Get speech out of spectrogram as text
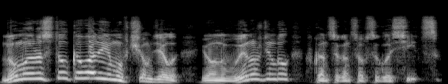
Но мы растолковали ему, в чем дело, и он вынужден был, в конце концов, согласиться.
